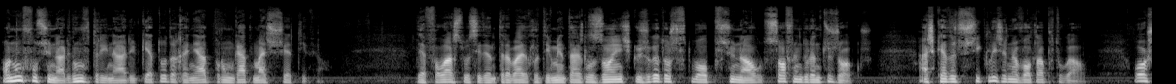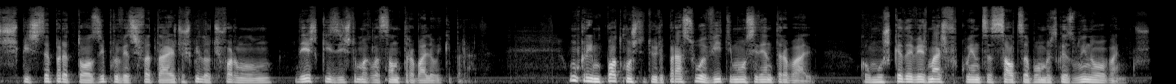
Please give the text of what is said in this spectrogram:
ou num funcionário de um veterinário que é todo arranhado por um gato mais suscetível. Deve falar-se do acidente de trabalho relativamente às lesões que os jogadores de futebol profissional sofrem durante os jogos, às quedas dos ciclistas na volta a Portugal, aos despistes aparatosos e por vezes fatais dos pilotos de Fórmula 1, desde que existe uma relação de trabalho equiparada. Um crime pode constituir para a sua vítima um acidente de trabalho, como os cada vez mais frequentes assaltos a bombas de gasolina ou a bancos,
